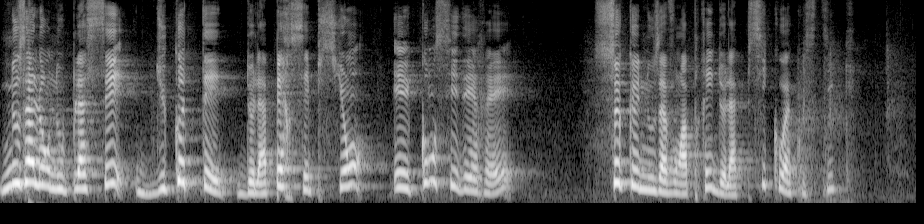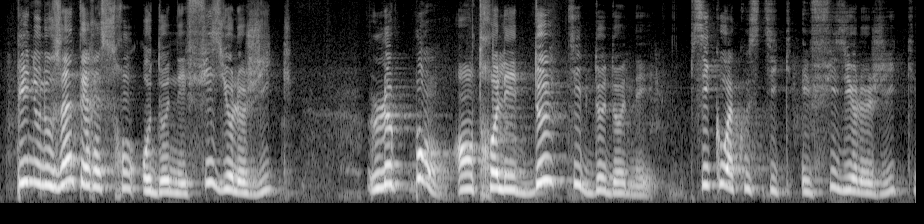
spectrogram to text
nous allons nous placer du côté de la perception et considérer ce que nous avons appris de la psychoacoustique, puis nous nous intéresserons aux données physiologiques, le pont entre les deux types de données, psychoacoustiques et physiologiques,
